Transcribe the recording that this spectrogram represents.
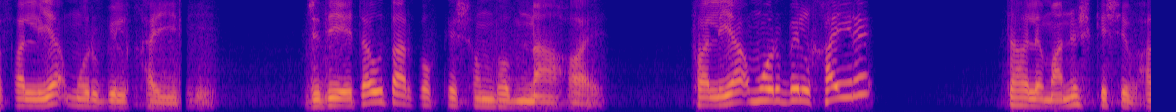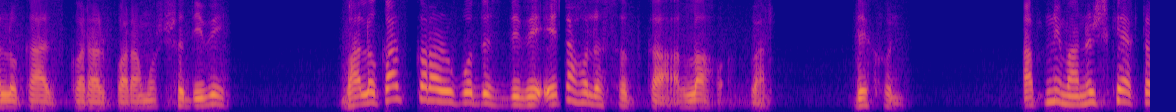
ফালিয়া মুরবিল খাইরে। যদি এটাও তার পক্ষে সম্ভব না হয় ফালিয়া মুরবিল খাইরে, তাহলে মানুষকে সে ভালো কাজ করার পরামর্শ দিবে। ভালো কাজ করার উপদেশ দিবে, এটা হলো সৎকা আল্লাহ আকবার। দেখুন, আপনি মানুষকে একটা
